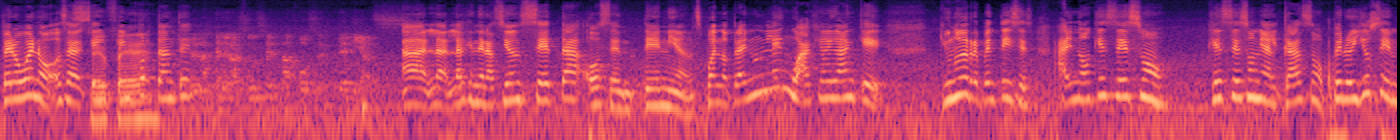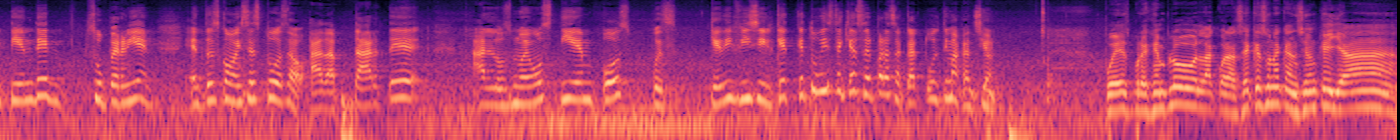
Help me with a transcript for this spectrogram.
Pero bueno, o sea, qué, importante. la generación Z o Centennials. Ah, la, la, generación Z o Centennials. Bueno, traen un lenguaje, oigan, que, que uno de repente dices, ay, no, ¿qué es eso? ¿Qué es eso ni al caso? Pero ellos se entienden súper bien. Entonces, como dices tú, o sea, adaptarte a los nuevos tiempos, pues qué difícil. ¿Qué, tuviste que hacer para sacar tu última canción? Pues, por ejemplo, La Coraseca es una canción que ya,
